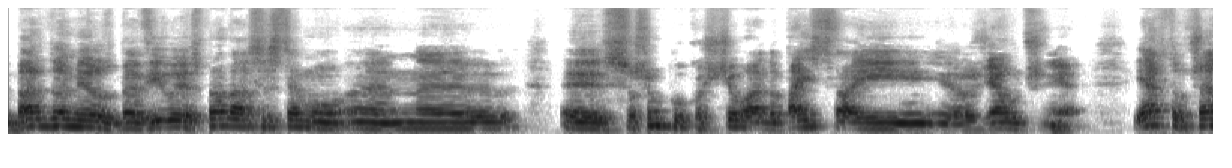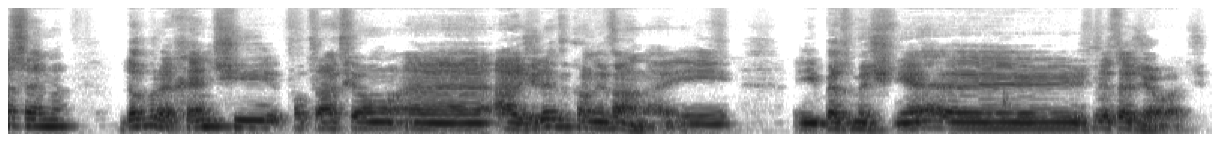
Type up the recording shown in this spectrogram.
bardzo mnie rozbawiły sprawa systemu e, e, stosunku Kościoła do państwa i rozdziału, czy nie. Jak to czasem dobre chęci potrafią, e, a źle wykonywane i, i bezmyślnie e, źle zadziałać.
